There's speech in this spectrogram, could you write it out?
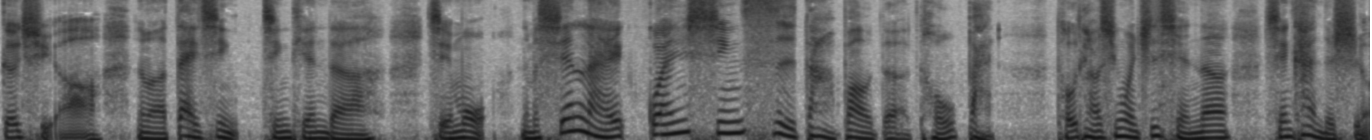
歌曲啊、哦，那么带进今天的节目。那么，先来关心四大报的头版头条新闻之前呢，先看的是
